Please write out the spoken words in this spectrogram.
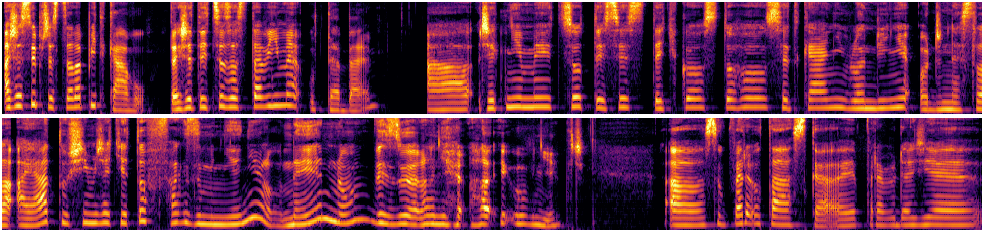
A že si přestala pít kávu. Takže teď se zastavíme u tebe a řekni mi, co ty jsi teďko z toho setkání v Londýně odnesla a já tuším, že tě to fakt změnilo, nejenom vizuálně, ale i uvnitř. A super otázka. Je pravda, že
